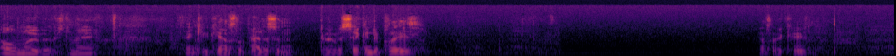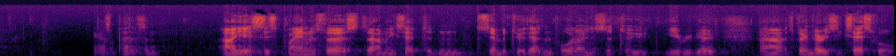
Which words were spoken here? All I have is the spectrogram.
I'll move it, Mr Mayor. Thank you, Councillor Patterson. Do I have a seconder, please? Councillor O'Keeffe? Councillor Patterson? Uh, yes, this plan was first um, accepted in December 2014. It's a two-year review. Uh, it's been very successful.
